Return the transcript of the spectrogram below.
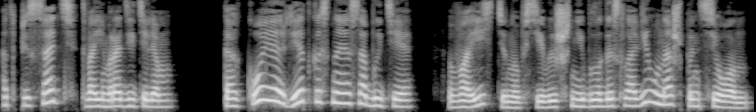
отписать твоим родителям. Такое редкостное событие. Воистину Всевышний благословил наш пансион.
